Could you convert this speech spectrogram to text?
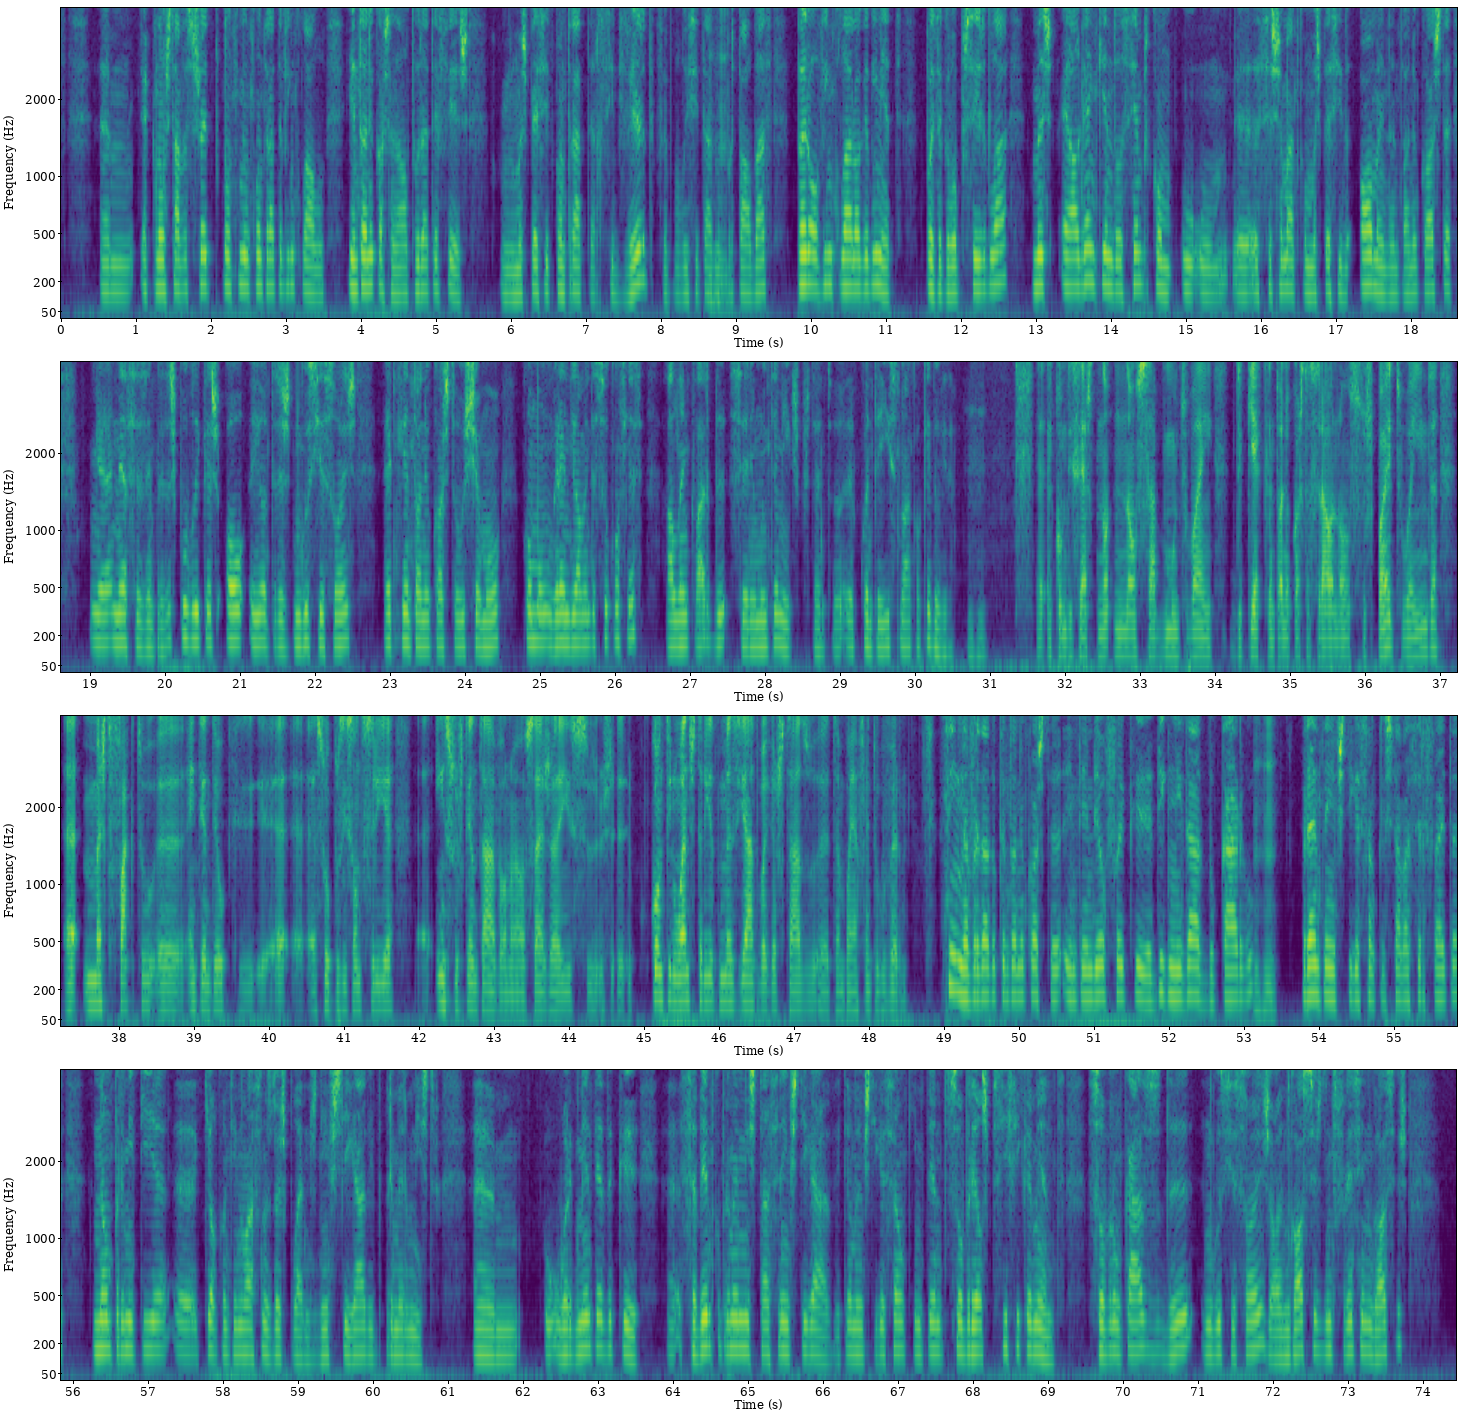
um, a que não estava sujeito porque não tinha um contrato a vinculá-lo. E António Costa na altura até fez uma espécie de contrato a recibo verde, que foi publicitado uhum. no portal base, para o vincular ao gabinete. Depois acabou por sair de lá, mas é alguém que andou sempre como o, o, a ser chamado como uma espécie de homem de António Costa eh, nessas empresas públicas ou em outras negociações a que António Costa o chamou como um grande homem da sua confiança, além, claro, de serem muito amigos. Portanto, eh, quanto a isso, não há qualquer dúvida. Uhum. Eh, como disseste, não, não se sabe muito bem de que é que António Costa será ou não suspeito ainda, eh, mas de facto eh, entendeu que a sua posição seria insustentável, não é? Ou seja, isso continuando estaria demasiado agastado também à frente do governo. Sim, na verdade o que António Costa entendeu foi que a dignidade do cargo uhum. perante a investigação que lhe estava a ser feita não permitia uh, que ele continuasse nos dois planos, de investigado e de primeiro-ministro. Um, o, o, argumento é de que, uh, sabendo que o Primeiro-Ministro está a ser investigado e tem uma investigação que impende sobre ele especificamente, sobre um caso de negociações ou negócios, de interferência em negócios,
